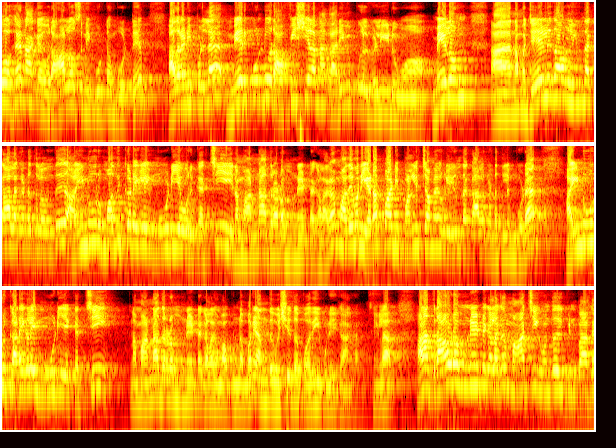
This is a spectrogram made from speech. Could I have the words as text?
போக நாங்கள் ஒரு ஆலோசனை கூட்டம் போட்டு அதன் அடிப்படையில் மேற்கொண்டு ஒரு அஃபிஷியலாக நாங்கள் அறிவிப்புகள் வெளியிடுவோம். மேலும் நம்ம ஜெயலலிதா அவர்கள் இருந்த காலகட்டத்தில் வந்து ஐநூறு மதுக்கடைகளை மூடிய ஒரு கட்சி நம்ம அண்ணா திராவிட முன்னேற்ற கழகம். அதே மாதிரி எடப்பாடி பழனிசாமி அவர்கள் இருந்த காலகட்டத்திலும் கூட ஐநூறு கடைகளை மூடிய கட்சி நம்ம அண்ணா திராவிட முன்னேற்ற கழகம் அப்படின்ற மாதிரி அந்த விஷயத்தை பதிவு பண்ணியிருக்காங்க. சரிங்களா? ஆனால் திராவிட முன்னேற்ற கழகம் ஆட்சிக்கு வந்ததுக்கு பின்பாக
